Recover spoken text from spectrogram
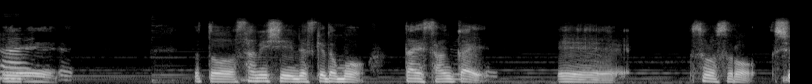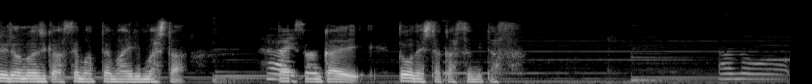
はい。えーちょっと寂しいんですけども、第3回、うえーそろそろ終了の時間迫ってまいりました。第はい。3回、どうでしたか、住田さあの、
